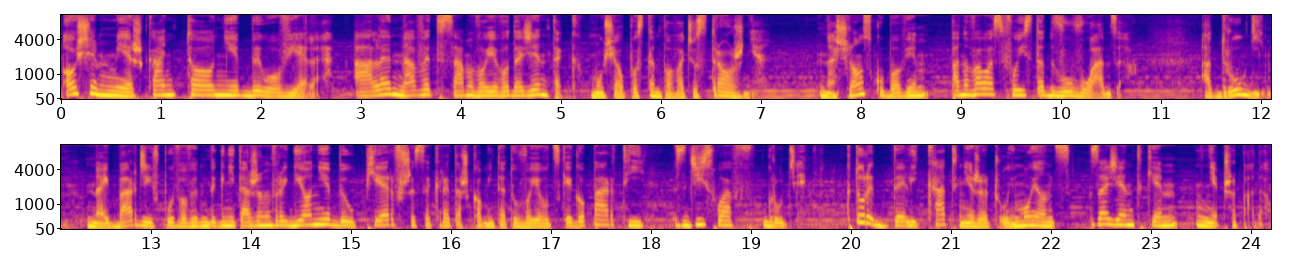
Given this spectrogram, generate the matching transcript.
Osiem mieszkań to nie było wiele, ale nawet sam wojewoda Ziętek musiał postępować ostrożnie. Na Śląsku bowiem panowała swoista dwuwładza, a drugim, najbardziej wpływowym dygnitarzem w regionie był pierwszy sekretarz Komitetu Wojewódzkiego Partii Zdzisław Grudzień, który delikatnie rzecz ujmując za Ziętkiem nie przepadał.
